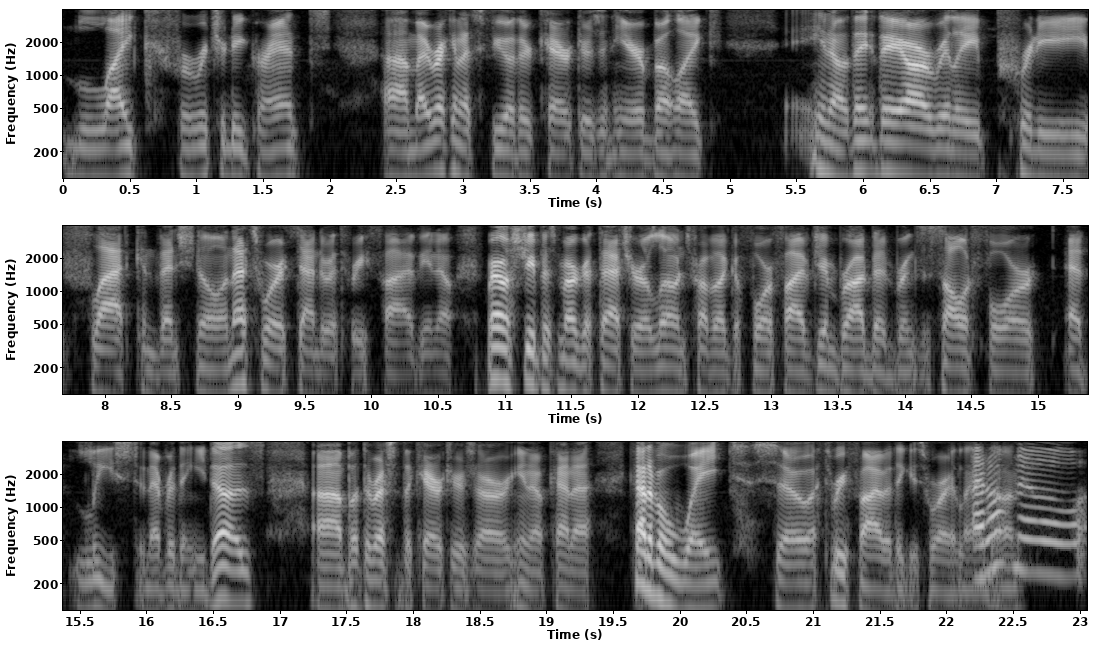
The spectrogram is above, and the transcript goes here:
like for Richard E. Grant, um, I recognize a few other characters in here, but like you know they, they are really pretty flat conventional and that's where it's down to a 3-5 you know. Meryl streep as margaret thatcher alone is probably like a 4-5 jim broadbent brings a solid 4 at least in everything he does uh, but the rest of the characters are you know kind of kind of a weight. So a 3-5 i think is where i land i don't on. know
